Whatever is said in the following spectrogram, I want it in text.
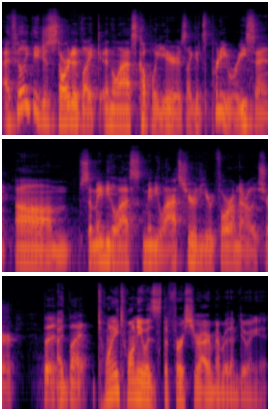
I feel like they just started like in the last couple years. Like it's pretty recent. Um, so maybe the last maybe last year the year before. I'm not really sure. But I, but 2020 was the first year I remember them doing it.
